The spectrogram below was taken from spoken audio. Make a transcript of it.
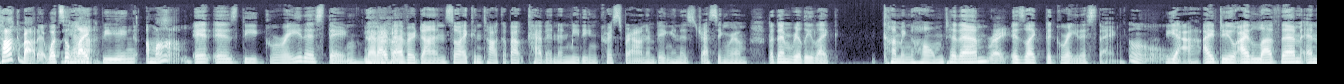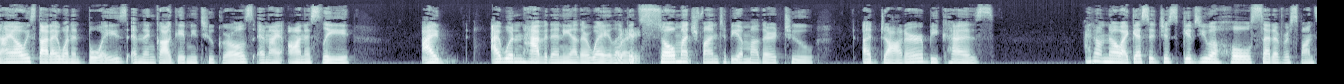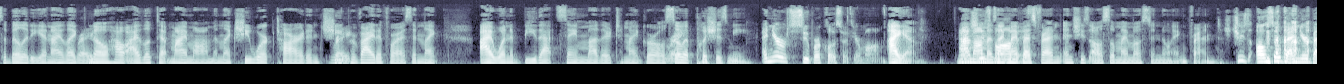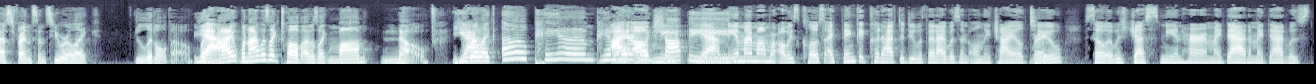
talk about it. What's it Yeah. like being a mom? It is the greatest thing that I've ever done. So I can talk about Kevin and meeting Chris Brown and being in his dressing room, but then really like coming home to them Right. is like the greatest thing. Oh. Yeah, I do. I love them. And I always thought I wanted boys. And then God gave me two girls. And I honestly, I. I wouldn't have it any other way. Like Right. it's so much fun to be a mother to a daughter because I don't know. I guess it just gives you a whole set of responsibility. And I like Right. know how I looked at my mom and like she worked hard and she Right. provided for us. And like I want to be that same mother to my girls. So it pushes me. And you're super close with your mom. I am. My mom Ashley's is like mom my is- best friend, and she's also my most annoying friend. She's also been your best friend since you were like little though. Like, Yeah. I when I was like 12, I was like, "Mom, no." You Yeah. were like, "Oh, Pam, Pam and I, I, are going me, shopping." yeah, me and my mom were always close. I think it could have to do with that I was an only child too, Right. so it was just me and her and my dad, and my dad was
